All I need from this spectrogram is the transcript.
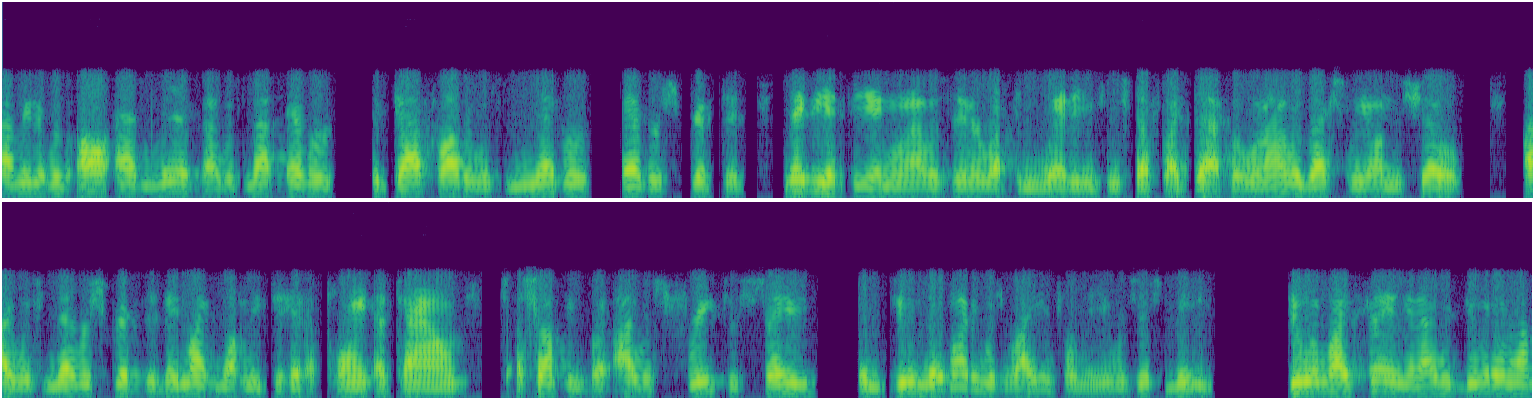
I mean, it was all ad lib. I was not ever. The Godfather was never ever scripted. Maybe at the end when I was interrupting weddings and stuff like that. But when I was actually on the show, I was never scripted. They might want me to hit a point, a town, something, but I was free to say and do. Nobody was writing for me. It was just me doing my thing, and I would do it on.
